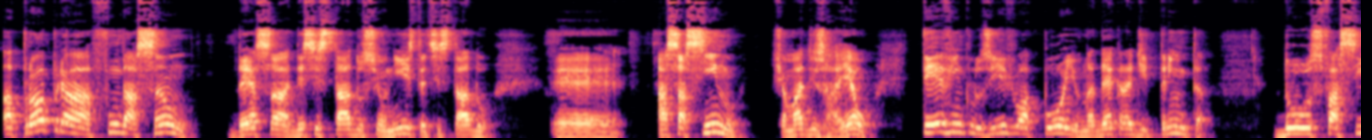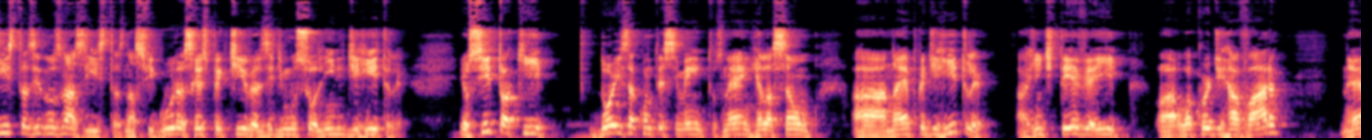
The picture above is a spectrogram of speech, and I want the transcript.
a própria fundação dessa, desse Estado sionista, desse Estado é, assassino chamado Israel, teve inclusive o apoio na década de 30 dos fascistas e dos nazistas, nas figuras respectivas de Mussolini e de Hitler. Eu cito aqui dois acontecimentos, né, em relação a na época de Hitler, a gente teve aí o Acordo de Havara, né,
